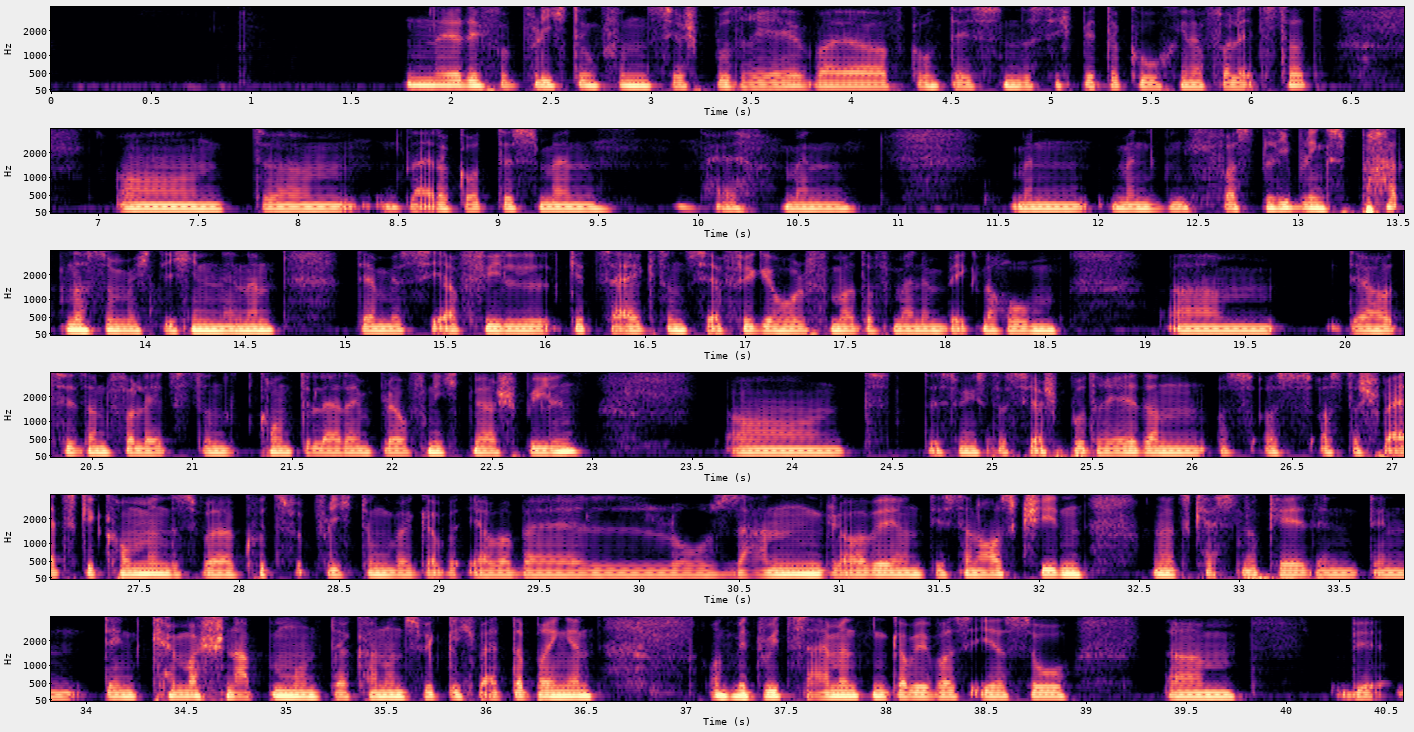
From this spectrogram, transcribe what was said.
Naja, die Verpflichtung von Serge Poudre war ja aufgrund dessen, dass sich Peter Kuchiner verletzt hat. Und ähm, leider Gottes mein, mein, mein, mein fast Lieblingspartner, so möchte ich ihn nennen, der mir sehr viel gezeigt und sehr viel geholfen hat auf meinem Weg nach oben. Ähm, der hat sich dann verletzt und konnte leider im Playoff nicht mehr spielen. Und deswegen ist der Serge Boudre dann aus, aus, aus der Schweiz gekommen. Das war ja Kurzverpflichtung, weil glaub, er war bei Lausanne, glaube ich, und ist dann ausgeschieden. Und dann hat es okay, den, den, den können wir schnappen und der kann uns wirklich weiterbringen. Und mit Reed Simonton, glaube ich, war es eher so, ähm, wir,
